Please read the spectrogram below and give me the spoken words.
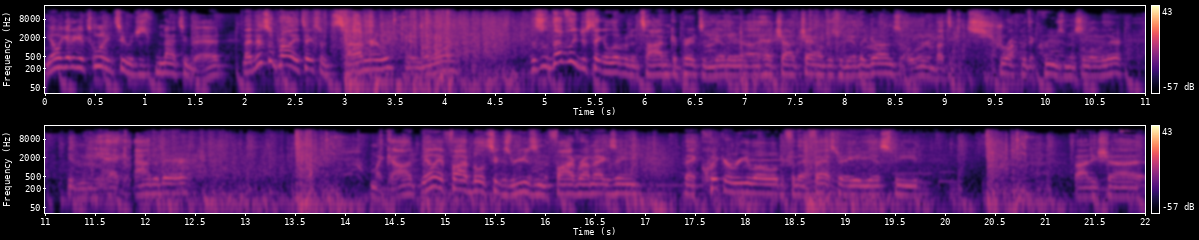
You only gotta get 22, which is not too bad. Now, this will probably take some time, really. This will definitely just take a little bit of time compared to the other uh, headshot challenges for the other guns. Oh, we're about to get struck with a cruise missile over there. Getting the heck out of there. Oh my god. We only have five bullets too because we're using the five round magazine that quicker reload for that faster ADS speed. Body shot.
